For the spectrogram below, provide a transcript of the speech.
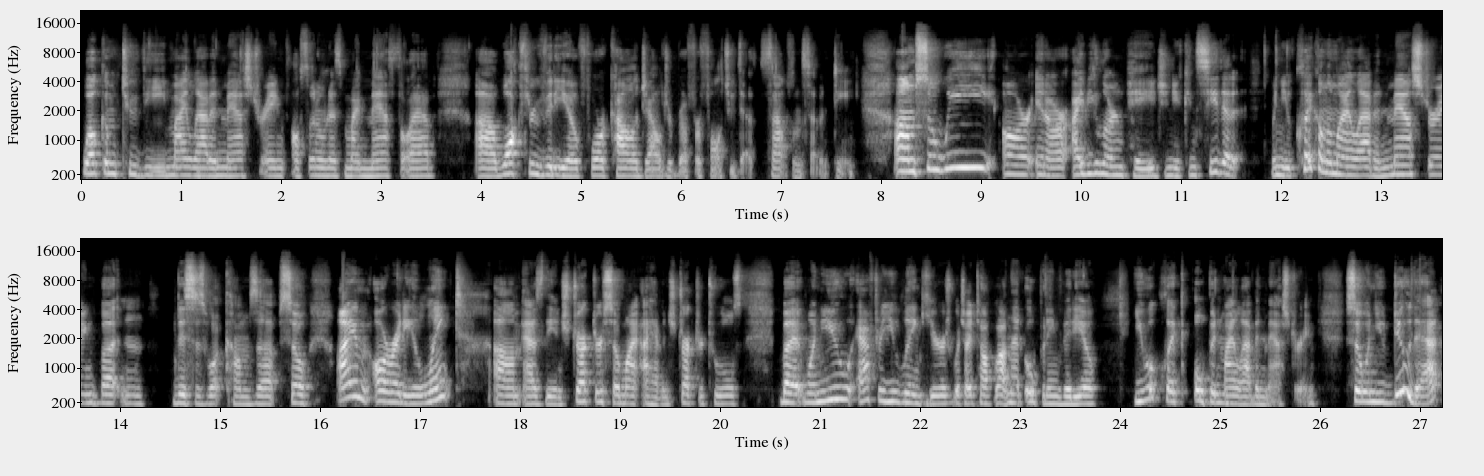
Welcome to the My Lab in Mastering, also known as My Math Lab, uh, walkthrough video for college algebra for fall 2017. Um, so we are in our IB Learn page, and you can see that when you click on the My Lab in Mastering button, this is what comes up. So I am already linked um, as the instructor, so my I have instructor tools. But when you, after you link yours, which I talk about in that opening video, you will click Open My Lab in Mastering. So when you do that,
